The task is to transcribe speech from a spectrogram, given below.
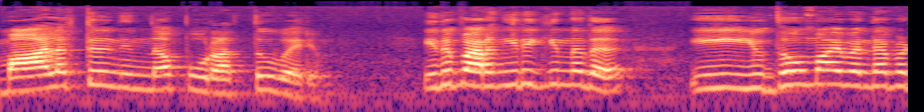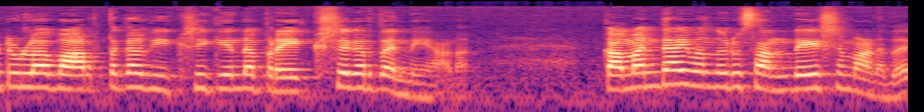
മാളത്തിൽ നിന്ന് പുറത്തു വരും. ഇത് പറഞ്ഞിരിക്കുന്നത് ഈ യുദ്ധവുമായി ബന്ധപ്പെട്ടുള്ള വാർത്തകൾ വീക്ഷിക്കുന്ന പ്രേക്ഷകർ തന്നെയാണ്. കമന്റായി വന്നൊരു സന്ദേശമാണിത്.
